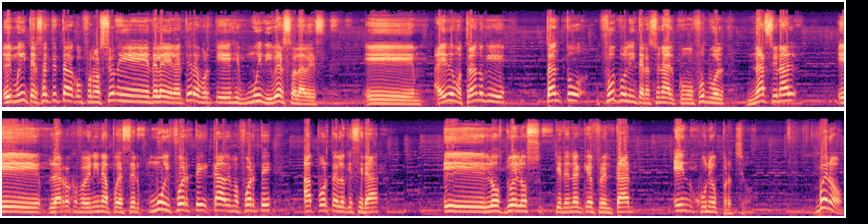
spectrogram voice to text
Es muy interesante esta conformación eh, de la delantera porque es muy diverso a la vez. Eh, ahí demostrando que tanto fútbol internacional como fútbol nacional, eh, la Roja Femenina puede ser muy fuerte, cada vez más fuerte, aporta lo que será los duelos que tendrán que enfrentar en junio próximo. Bueno,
